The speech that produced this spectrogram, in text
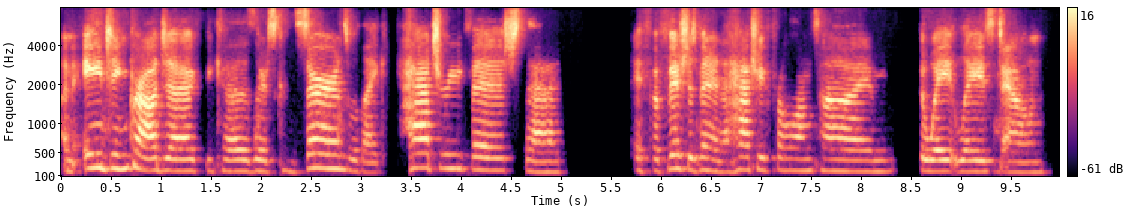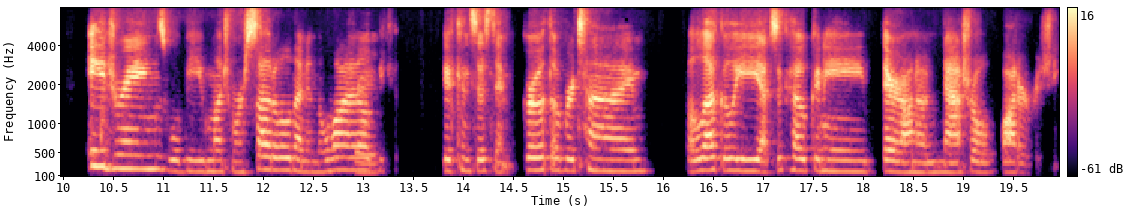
an aging project because there's concerns with like hatchery fish that if a fish has been in a hatchery for a long time, the way it lays down age rings will be much more subtle than in the wild right. because get consistent growth over time. But luckily at Sekokini, they're on a natural water regime.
